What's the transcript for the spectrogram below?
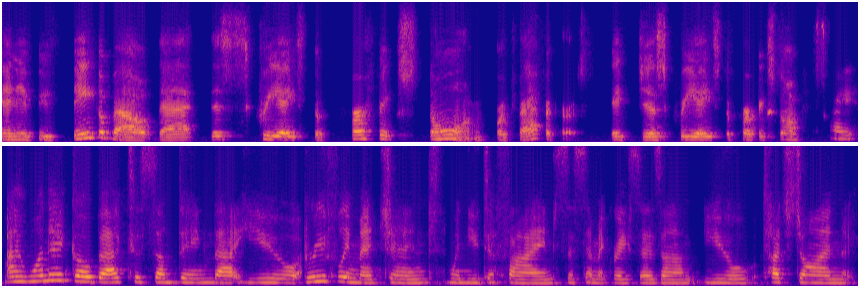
And if you think about that, this creates the perfect storm for traffickers it just creates the perfect storm. Right. I want to go back to something that you briefly mentioned when you defined systemic racism. You touched on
